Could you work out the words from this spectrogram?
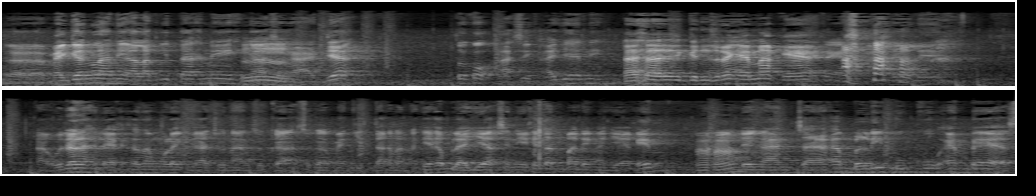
eh, megang lah nih alat gitar nih nggak Hmm. sengaja tuh kok asik aja nih Eh, Genjreng enak ya. Kita enak aja nih. Nah udahlah dari sana mulai keracunan suka suka main gitar dan akhirnya belajar sendiri tanpa ada yang ngajarin Aha. dengan cara beli buku MBS.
